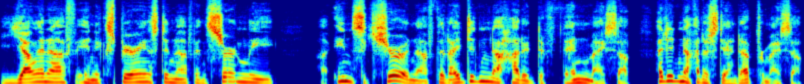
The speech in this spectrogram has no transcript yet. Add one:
young enough, inexperienced enough, and certainly uh, insecure enough that I didn't know how to defend myself. I didn't know how to stand up for myself.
